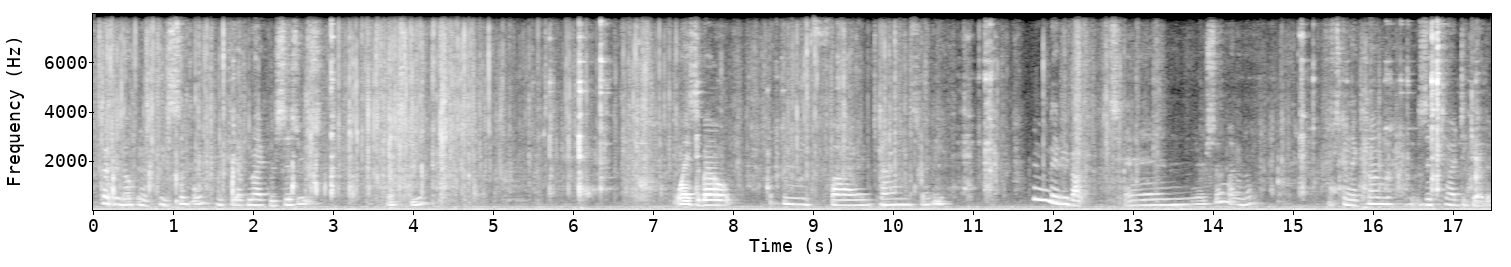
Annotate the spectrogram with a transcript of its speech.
Cutting it open is pretty simple. If you have knife or scissors, to you. Weighs about mm, five pounds, maybe. Mm, maybe about ten or so. I don't know. It's gonna come zip tied together.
